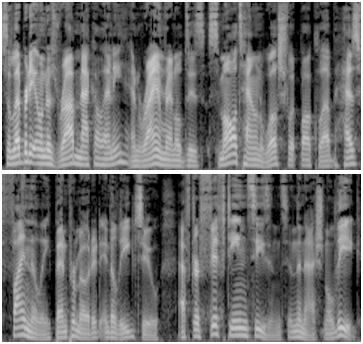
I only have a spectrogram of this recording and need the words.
Celebrity owners Rob McElhenney and Ryan Reynolds' small town Welsh football club has finally been promoted into League Two after 15 seasons in the National League.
